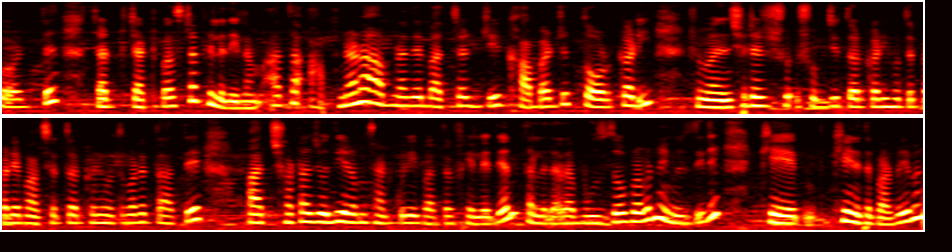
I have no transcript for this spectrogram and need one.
করতে চার, চারটে, পাঁচটা ফেলে দিলাম। আর তা আপনারা, আপনাদের বাচ্চার যে খাবার যে তরকারি সেটা সবজির তরকারি হতে পারে, মাছের তরকারি হতে পারে, তাতে পাঁচ ছটা যদি এরকম থানকুনি পাতা ফেলে দেন, তাহলে তারা বুঝতেও পারবেন ইজিলি খেয়ে খেয়ে নিতে পারবে এবং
